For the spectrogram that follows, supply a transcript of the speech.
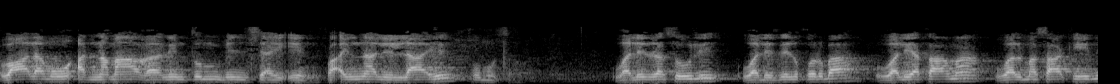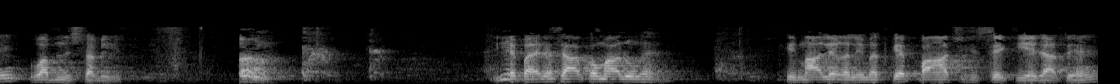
وعلموا انما غنمتم من شيء، فإن لله خمسه وللرسول، ولذي القربى، واليتامى، والمساكين، وابن السبيل. یہ پہلے سے آپ کو معلوم ہے کہ مال غنیمت کے پانچ حصے کیے جاتے ہیں۔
